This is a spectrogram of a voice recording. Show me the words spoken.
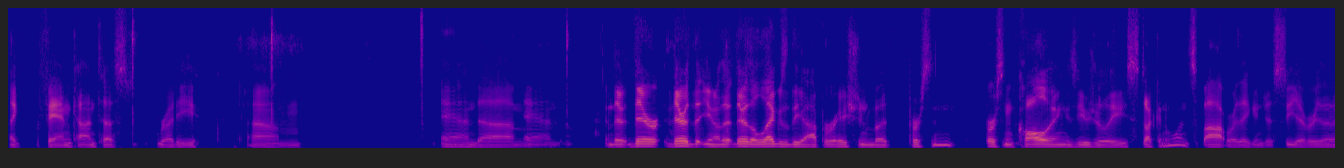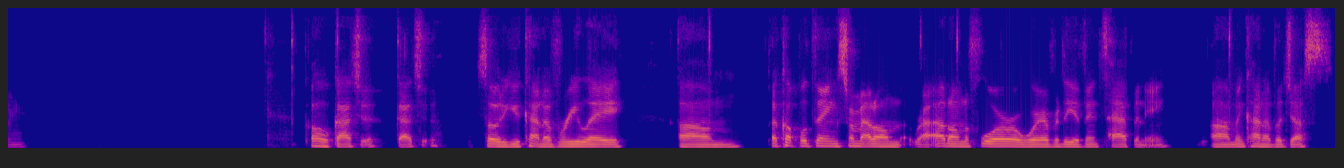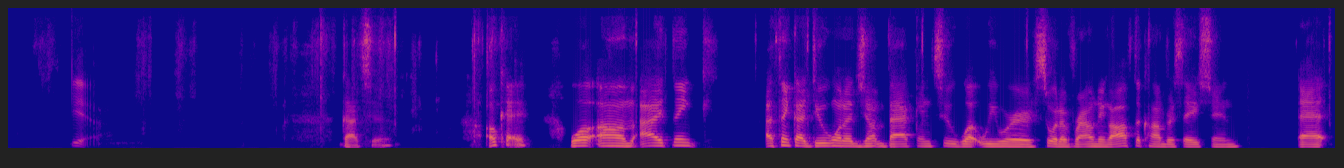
like fan contest ready, um, and um, and and they're they're they're the you know they're, they're the legs of the operation, but person person calling is usually stuck in one spot where they can just see everything. Oh, gotcha, gotcha. So you kind of relay um, a couple things from out on out on the floor or wherever the event's happening, um, and kind of adjust. Yeah. Gotcha. Okay. Well, um, I think I think I do want to jump back into what we were sort of rounding off the conversation at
